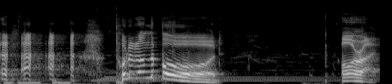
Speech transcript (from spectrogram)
Put it on the board. All right.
